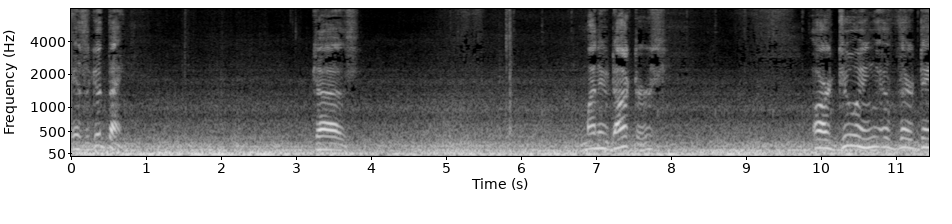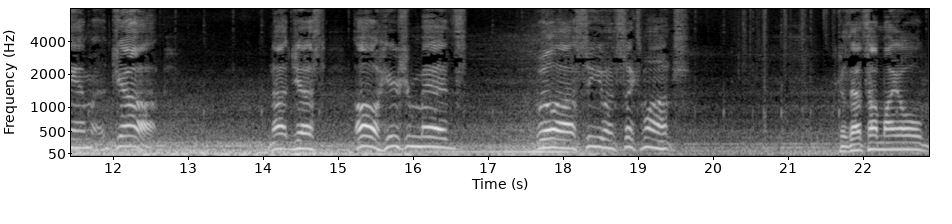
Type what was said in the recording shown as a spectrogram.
is a good thing because my new doctors are doing their damn job. Not just, oh, here's your meds. We'll uh, see you in six months. Because that's how my old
